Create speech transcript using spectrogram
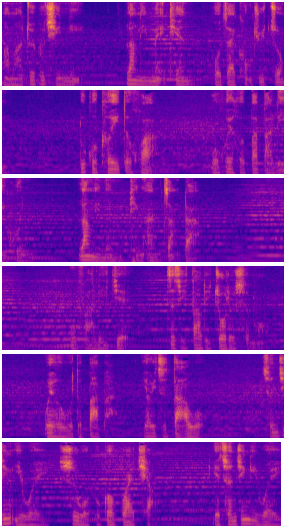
妈妈对不起你，让你每天活在恐惧中。如果可以的话，我会和爸爸离婚，让你能平安长大。”无法理解自己到底做了什么，为何我的爸爸要一直打我？曾经以为是我不够乖巧，也曾经以为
